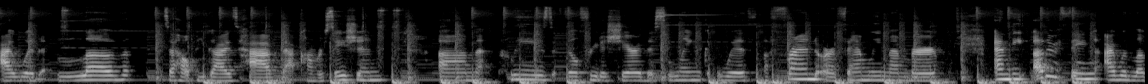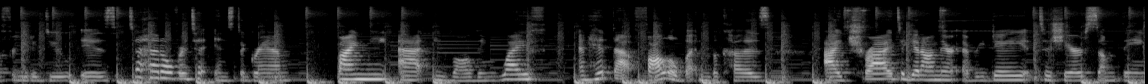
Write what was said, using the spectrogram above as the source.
I would love to help you guys have that conversation um, please feel free to share this link with a friend or a family member. And the other thing I would love for you to do is to head over to Instagram, find me at Evolving Wife, and hit that follow button because I try to get on there every day to share something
